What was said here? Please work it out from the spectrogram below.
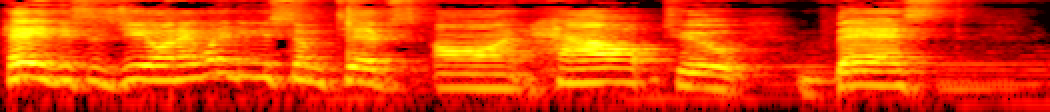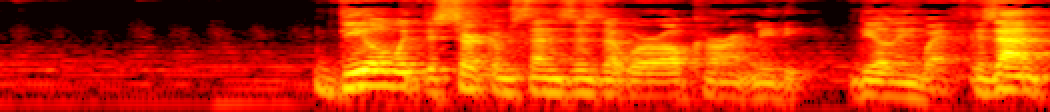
Hey, this is Gio, and I want to give you some tips on how to best deal with the circumstances that we're all currently de- dealing with. Because I'm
